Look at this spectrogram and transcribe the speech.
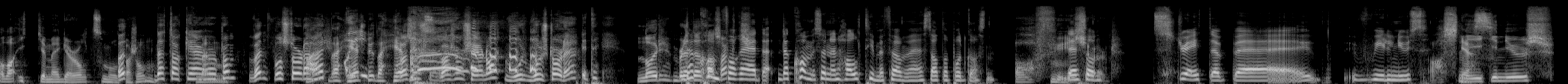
og da ikke med Geralt som hovedperson. Dette har ikke jeg Men- hørt om. Vent, hvor står det Nei, her? det er helt. Det er Hva som, hva som skjer nå? Hvor, hvor står det? Dette- Når ble Det dette kom, sagt? for, det, det kom sånn en halvtime før vi starta podkasten. Fy Det er sånn- Straight up uh, real news. Å, Sneaky news.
